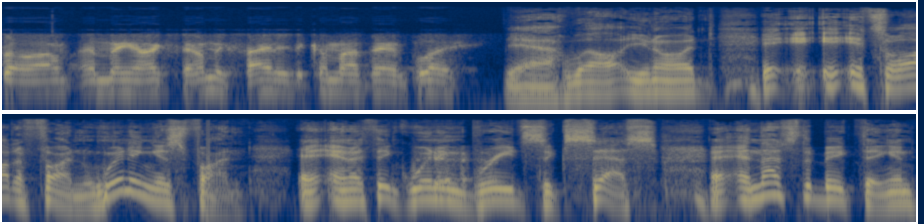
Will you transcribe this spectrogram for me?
so I mean, like I said, I'm excited to come out there and play. Yeah, well, you know, it, it, it's a lot of fun. Winning is fun, and, and I think winning breeds success, and, and, that's the big thing. And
